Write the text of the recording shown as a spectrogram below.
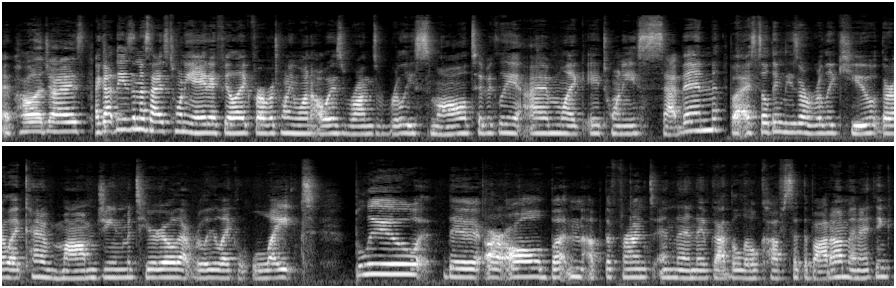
I apologize. I got these in a size 28. I feel like Forever 21 always runs really small. Typically I'm like a 27, but I still think these are really cute. They're like kind of mom jean material, that really like light blue. They are all button up the front and then they've got the little cuffs at the bottom and I think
